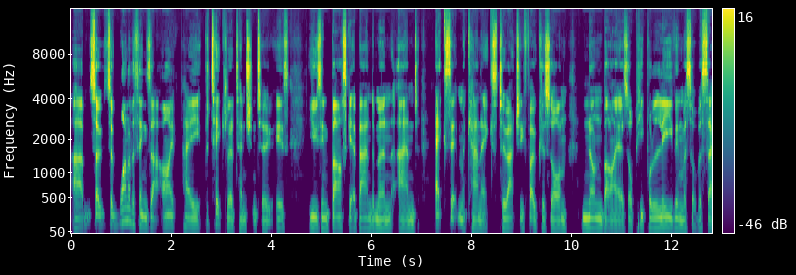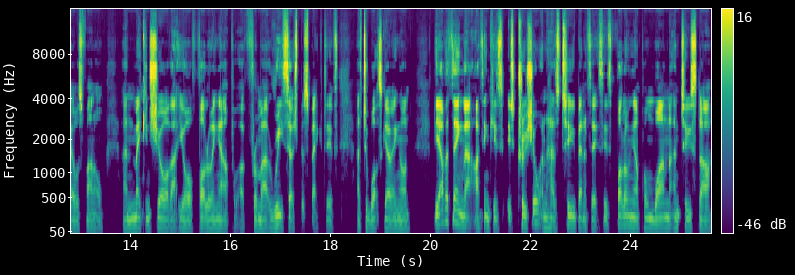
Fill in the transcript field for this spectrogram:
Um, so, so one of the things that I pay particular attention to is using basket abandonment and exit mechanics to actually focus on non-buyers or people leaving the sort of a sales funnel and making sure that you're following up uh, from a research perspective as to what's going on. The other thing that I think is is crucial and has two benefits is following up on one and two star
